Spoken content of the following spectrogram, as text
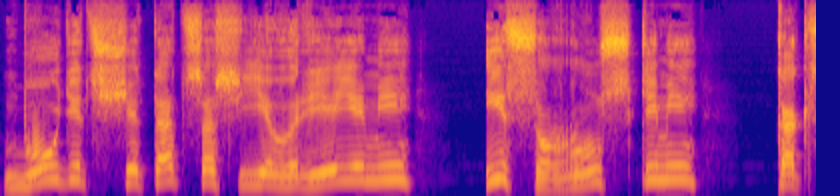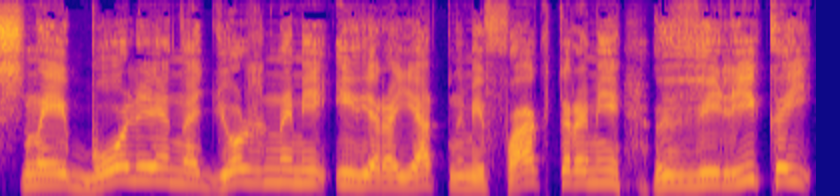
будет считаться с евреями и с русскими, как с наиболее надежными и вероятными факторами в великой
